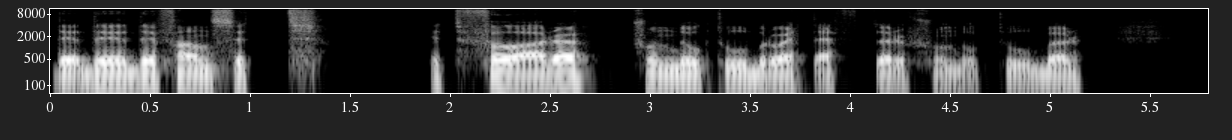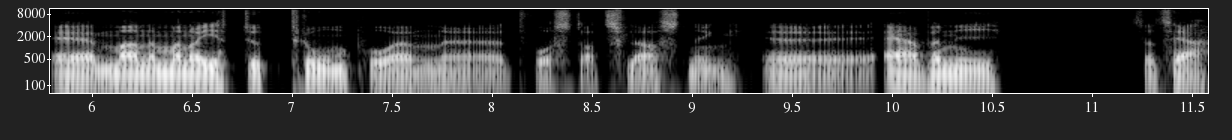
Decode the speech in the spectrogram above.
det, det, det fanns ett, ett före 7 oktober och ett efter 7 oktober. Eh, man, man har gett upp tron på en eh, tvåstatslösning, eh, även i så att säga,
